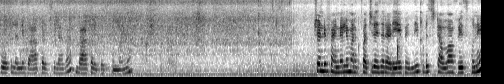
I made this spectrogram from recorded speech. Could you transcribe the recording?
పోపులన్నీ బాగా కలిసేలాగా బాగా కలిపేసుకున్నాము చూడండి ఫైనల్లీ మనకు పచ్చడి అయితే రెడీ అయిపోయింది. ఇప్పుడు స్టవ్ ఆఫ్ వేసుకుని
